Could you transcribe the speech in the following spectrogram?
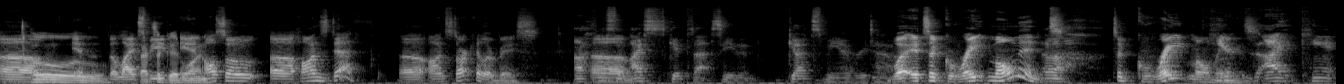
um, Ooh, and the light that's a speed, good and one. also uh, Han's death uh, on Starkiller base. Uh, Um, I skip that scene. It guts me every time. Well, it's a great moment. Ugh. It's a great moment. Here, I can't.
